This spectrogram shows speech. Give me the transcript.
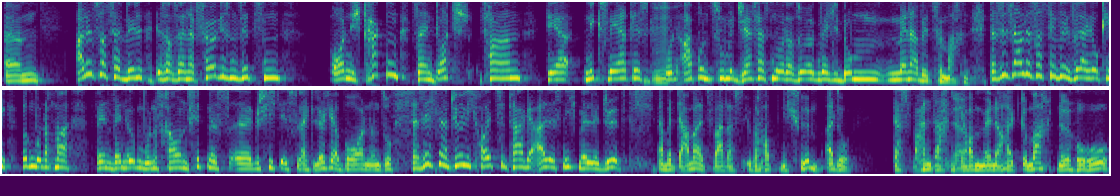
Ähm, alles, was er will, ist auf seiner Ferguson sitzen, ordentlich kacken, sein Dodge fahren, der nix wert ist und ab und zu mit Jefferson oder so irgendwelche dummen Männerwitze machen. Das ist alles, was er will. Vielleicht, okay, irgendwo noch mal, wenn, wenn irgendwo eine Frauen-Fitness-Geschichte ist, vielleicht Löcher bohren und so. Das ist natürlich heutzutage alles nicht mehr legit. Aber damals war das überhaupt nicht schlimm. Also, das waren Sachen, die haben Männer halt gemacht, ne? Hoho.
